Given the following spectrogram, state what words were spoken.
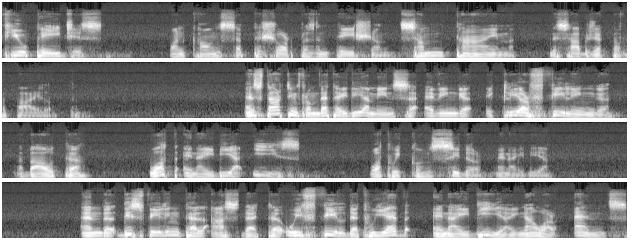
few pages, one concept, a short presentation, sometime the subject of a pilot. And starting from that idea means having a clear feeling about what an idea is, what we consider an idea. And uh, this feeling tells us that uh, we feel that we have an idea in our hands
